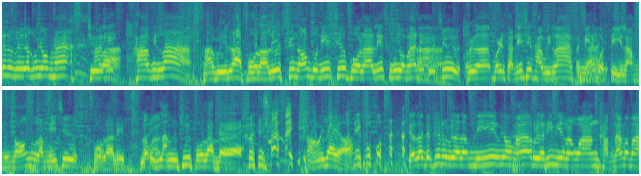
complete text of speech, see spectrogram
ขึ้นเรือคุณผู้ชมฮะชื่อว่า ฮาวิลล่า ฮาวิล่าโพลาริส ชื่อน้องตัวนี้ชื่อโพลาริสคุณผู้ชมฮะนี่คือชื่อเรือบริษัทนี้ชื่อฮาวิลล่ามีทั้งหมด4ลำน้องลำนี้ชื่อโพลาริสแล้วอีกลำหนึ่งชื่อโพลาแบร์ไม่ใช่อ๋อไม่ใช่เหรอนี่พวกเดี๋ยวเราจะขึ้นเรือลำนี้คุณผู้ชมฮะเรือที่มีระวางขับน้ำประมาณ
